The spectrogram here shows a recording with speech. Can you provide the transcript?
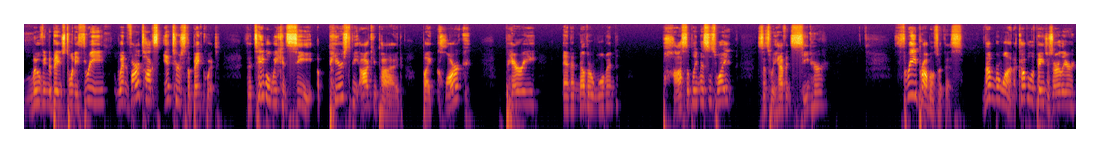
Moving to page 23, when Vartox enters the banquet, the table we can see appears to be occupied by Clark, Perry, and another woman, possibly Mrs. White, since we haven't seen her. Three problems with this. Number one, a couple of pages earlier,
